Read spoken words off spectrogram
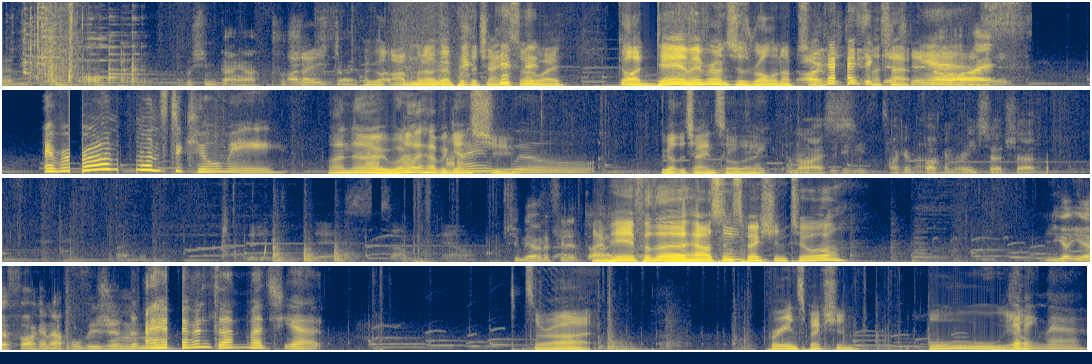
Push him banger. Push him no, you- straight. I got. I'm gonna go put the chainsaw away. God damn! Everyone's just rolling up to Oh, you. Guys, yes, it's- yes, yes, yes, Nice. Everyone wants to kill me. I know. What do they have Um, against I you? Will We got the chainsaw though. take a little Nice. bit of his I can fucking research that. Bit of there somehow. Should be able to fit it. I'm here for the house inspection tour. You got your fucking Apple Vision and I haven't done much yet. It's all right. Pre-inspection. Oh, yeah. Getting there.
